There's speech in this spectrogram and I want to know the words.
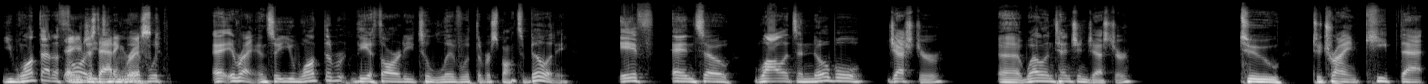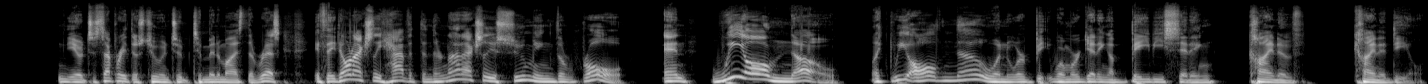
you want that authority. you're just to adding live risk. with- uh, right, and so you want the the authority to live with the responsibility. If and so while it's a noble gesture, uh, well intentioned gesture, to to try and keep that you know to separate those two and to, to minimize the risk if they don't actually have it then they're not actually assuming the role and we all know like we all know when we're be, when we're getting a babysitting kind of kind of deal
